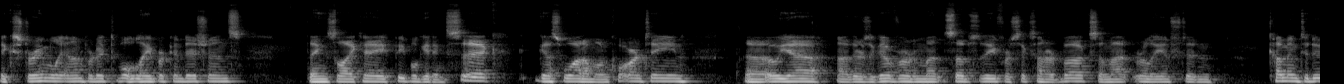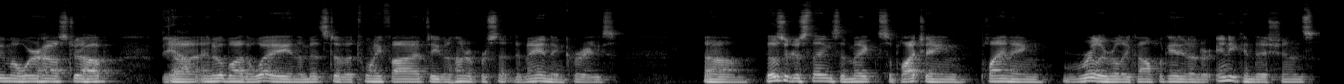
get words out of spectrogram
extremely unpredictable labor conditions. Things like, hey, people getting sick. Guess what? I'm on quarantine. Uh, oh yeah, uh, there's a government subsidy for 600 bucks. I'm not really interested in coming to do my warehouse job. Yeah. Uh, and oh, by the way, in the midst of a 25 to even 100% demand increase, um, those are just things that make supply chain planning really, really complicated under any conditions.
